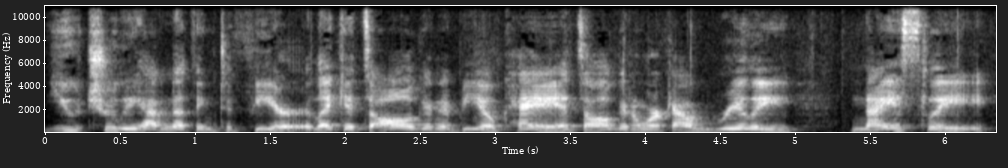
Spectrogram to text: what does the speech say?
you truly have nothing to fear. Like it's all going to be okay. It's all going to work out really nicely.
